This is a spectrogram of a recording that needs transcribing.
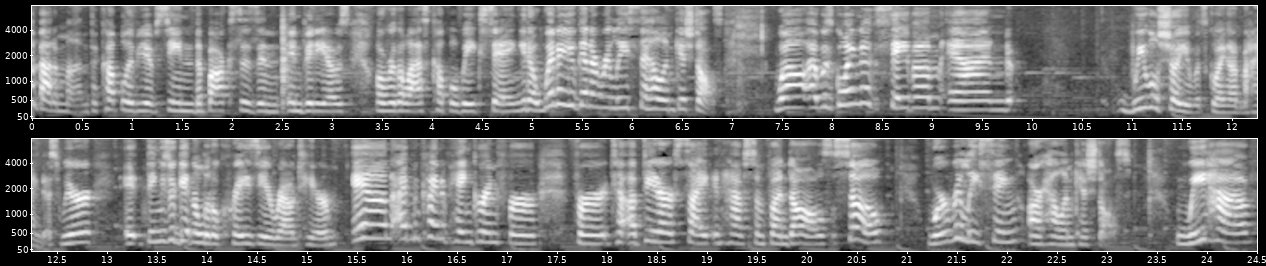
about a month. A couple of you have seen the boxes in, in videos over the last couple weeks saying, you know, when are you gonna release the Helen Kish dolls? Well, I was going to save them and we will show you what's going on behind us. We're it, things are getting a little crazy around here, and I've been kind of hankering for for to update our site and have some fun dolls. So we're releasing our Helen Kish dolls. We have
